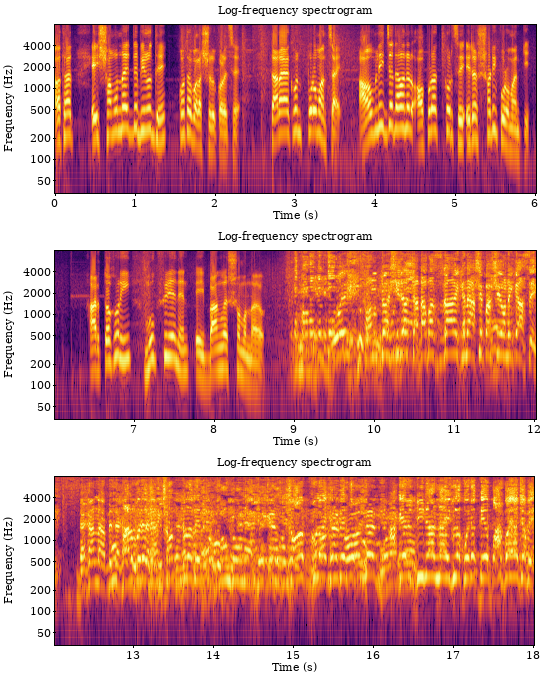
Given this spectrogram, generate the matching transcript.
অর্থাৎ এই সমন্বয়কদের বিরুদ্ধে কথা বলা শুরু করেছে। তারা এখন প্রমাণ চায়। আওয়ামী লীগ যে ধরনের অপরাধ করছে এটা সঠিক প্রমাণ কি? আর তখনই মুখ ফিরিয়ে নেন এই বাংলার সমন্বয়ক। ওই সন্ত্রাসীরা চাঁদাবাজরা এখানে আশেপাশে অনেকে আছে। দেখান না খুব ভালো করে জানি সবগুলো বের সবগুলো আগের ডিনার না এগুলো করে কেউ বার পাওয়া যাবে।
